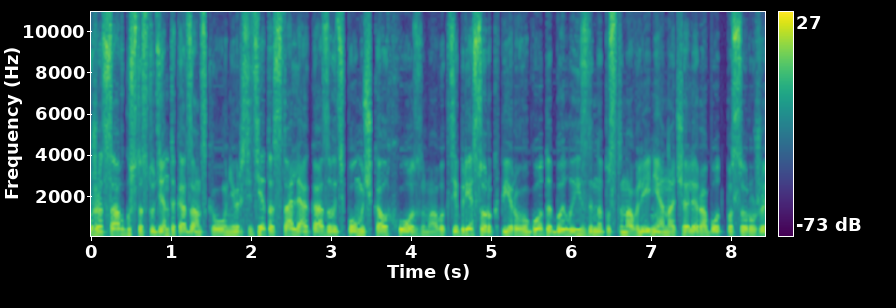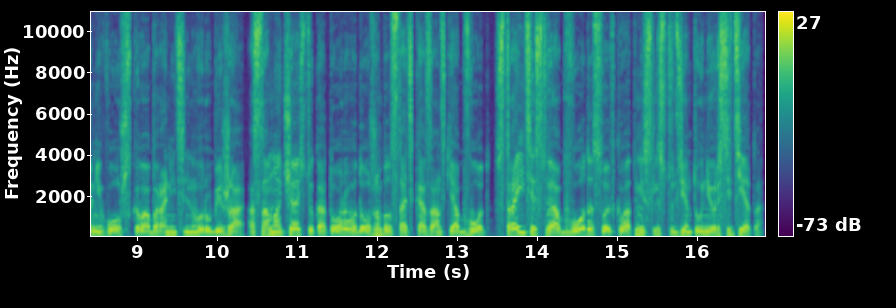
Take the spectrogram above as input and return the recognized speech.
Уже с августа студенты Казанского университета стали оказывать помощь колхозам, а в октябре 1941 года было издано постановление о начале работ по сооружению Волжского оборонительного рубежа, основной частью которого должен был стать Казанский обвод. В строительстве обвода свой вклад внесли студенты университета.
